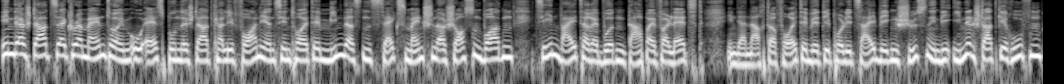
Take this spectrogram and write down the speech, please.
In der Stadt Sacramento im US-Bundesstaat Kalifornien sind heute mindestens sechs Menschen erschossen worden, zehn weitere wurden dabei verletzt. In der Nacht auf heute wird die Polizei wegen Schüssen in die Innenstadt gerufen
